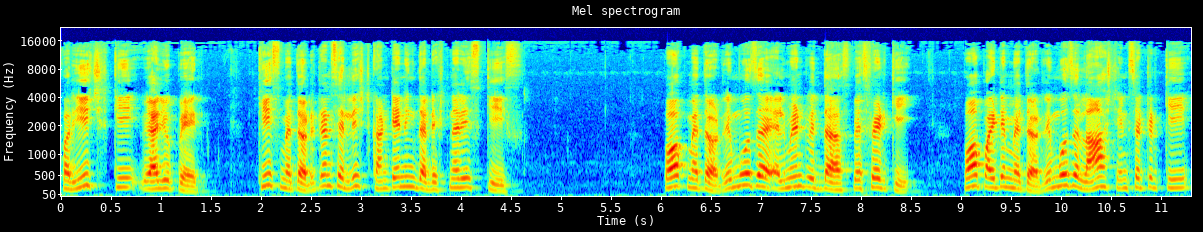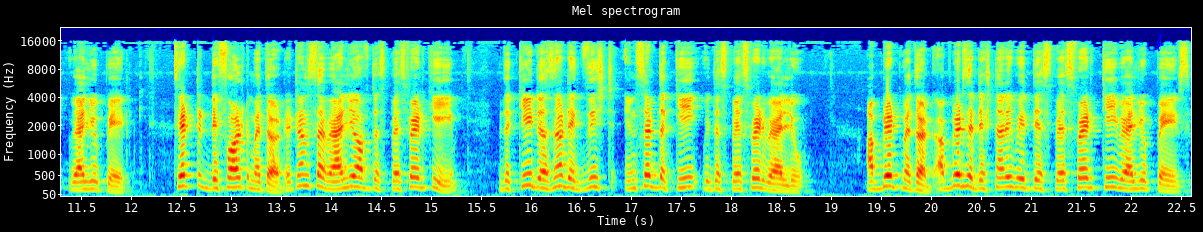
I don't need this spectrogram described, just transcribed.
for each key value pair. Keys method returns a list containing the dictionary's keys. Pop method removes the element with the specified key. Pop item method removes the last inserted key value pair. Set default method returns the value of the specified key. If the key does not exist, insert the key with the specified value. Update method updates the dictionary with the specified key value pairs.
